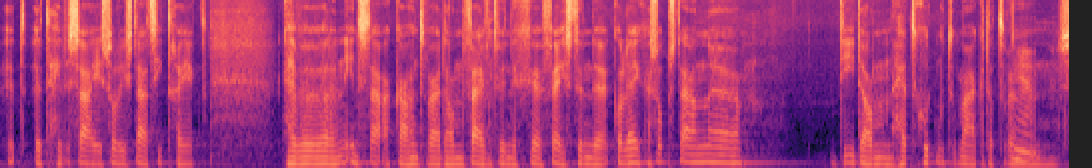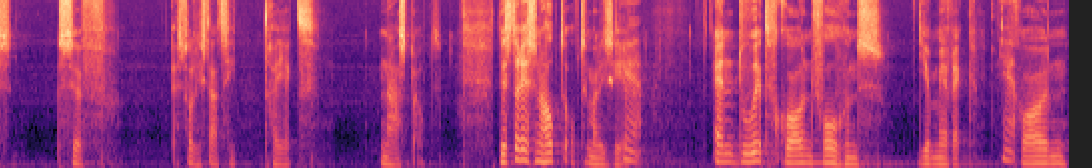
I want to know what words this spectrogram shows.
het, het hele saaie sollicitatietraject, hebben we wel een Insta-account waar dan 25 uh, feestende collega's op staan, uh, die dan het goed moeten maken dat er een ja. SUF sollicitatietraject naast loopt. Dus er is een hoop te optimaliseren. Ja. En doe het gewoon volgens je merk. Ja. Gewoon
